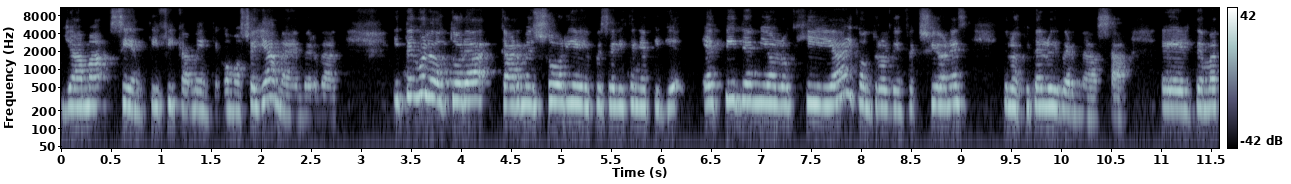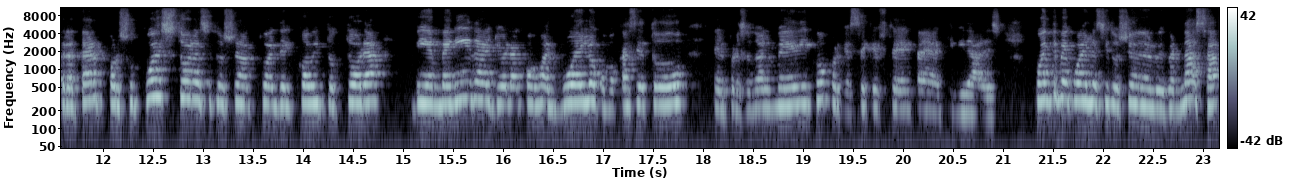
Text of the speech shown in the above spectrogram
llama científicamente, como se llama en verdad. Y tengo a la doctora Carmen Soria, especialista en epidemiología y control de infecciones del Hospital Luis Bernaza. El tema a tratar, por supuesto, la situación actual del COVID. Doctora, bienvenida, yo la cojo al vuelo, como casi todo el personal médico, porque sé que usted está en actividades. Cuénteme cuál es la situación de Luis Bernaza,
